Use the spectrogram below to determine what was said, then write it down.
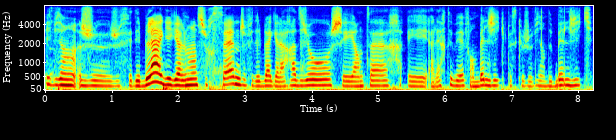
Eh bien, je, je fais des blagues également sur scène. Je fais des blagues à la radio, chez Inter et à l'RTBF en Belgique, parce que je viens de Belgique.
